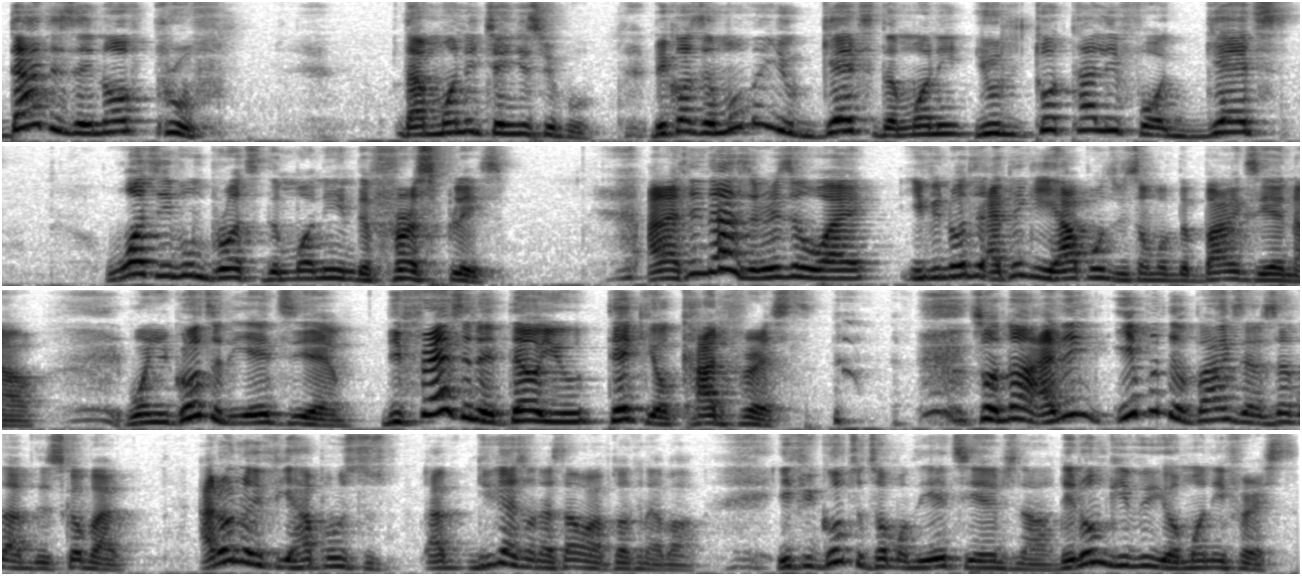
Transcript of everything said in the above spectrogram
that is enough proof that money changes people. Because the moment you get the money you totally forget what even brought the money in the first place and I think that's the reason why, if you notice, I think it happens with some of the banks here now. When you go to the ATM, the first thing they tell you, take your card first. so now I think even the banks themselves have discovered. I don't know if it happens to. Uh, do you guys understand what I'm talking about? If you go to some of the ATMs now, they don't give you your money first.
